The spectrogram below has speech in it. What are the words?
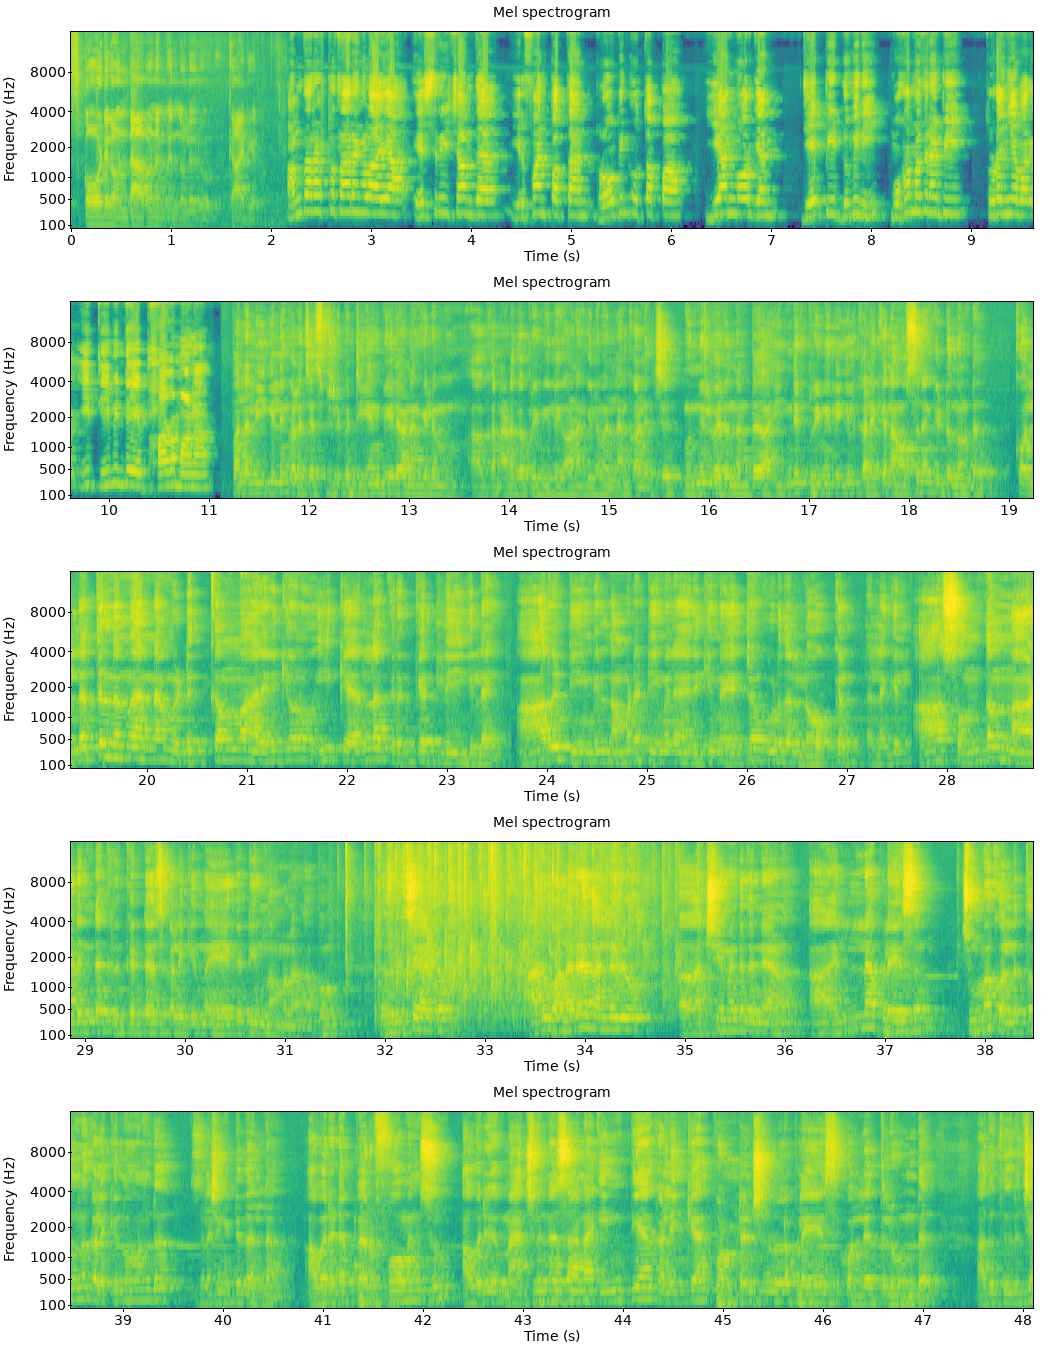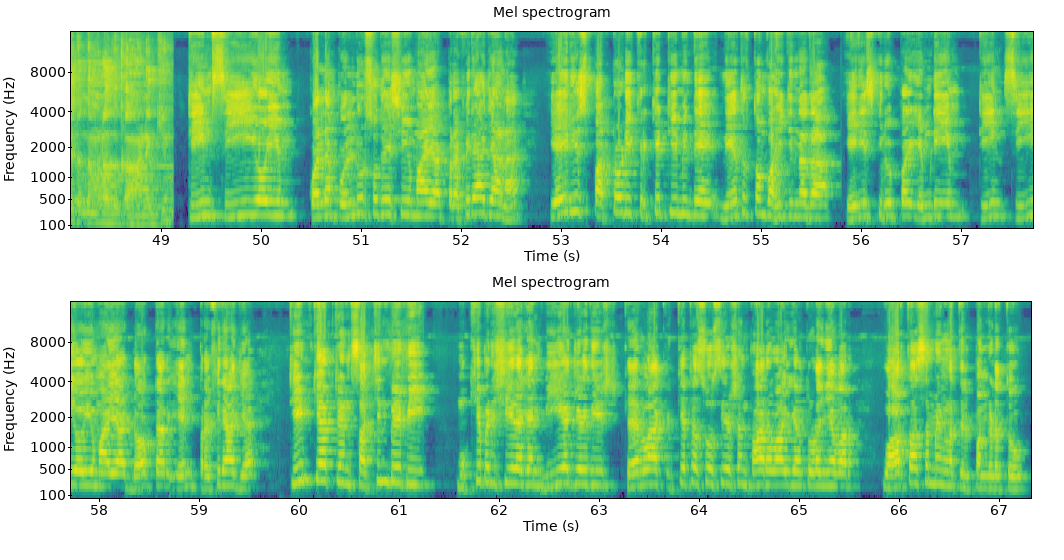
സ്ക്വാഡിൽ ഉണ്ടാവണം എന്നുള്ളൊരു കാര്യം. അന്താരാഷ്ട്ര താരങ്ങളായ S Sreesanth Irfan Pathan Robin Uthappa Eoin Morgan J P Duminy Mohammad Nabi തുടങ്ങിയവർ ഈ ടീമിന്റെ ഭാഗമാണ്. പല ലീഗിലും കളിച്ച് എസ്പെഷ്യലി ഇപ്പോൾ ടി എൻ പിയിലാണെങ്കിലും കർണാടക പ്രീമിയർ ലീഗ് ആണെങ്കിലും എല്ലാം കളിച്ച് മുന്നിൽ വരുന്നുണ്ട്. ഇന്ത്യൻ പ്രീമിയർ ലീഗിൽ കളിക്കാൻ അവസരം കിട്ടുന്നുണ്ട്. കൊല്ലത്തിൽ നിന്ന് തന്നെ മിടുക്കന്മാർ എനിക്ക് തോന്നുന്നു ഈ കേരള ക്രിക്കറ്റ് ലീഗിലെ ആറ് ടീമിൽ നമ്മുടെ ടീമിലായിരിക്കും ഏറ്റവും കൂടുതൽ ലോക്കൽ അല്ലെങ്കിൽ ആ സ്വന്തം നാടിന്റെ ക്രിക്കറ്റേഴ്സ് കളിക്കുന്ന ഏക ടീം നമ്മളാണ്. അപ്പം തീർച്ചയായിട്ടും അത് വളരെ നല്ലൊരു അച്ചീവ്മെന്റ് തന്നെയാണ്. ആ എല്ലാ പ്ലേയേഴ്സും ചുമ്മാ കൊല്ലത്തുനിന്ന് കളിക്കുന്നതുകൊണ്ട് സെലക്ഷൻ കിട്ടിയതല്ല. അവരുടെ പെർഫോമൻസും അവർ മാച്ച് വിന്നേഴ്സ് ആണ്. ഇന്ത്യ കളിക്കാൻ പൊട്ടൻഷ്യൽ ഉള്ള പ്ലേയേഴ്സ് കൊല്ലത്തിലുണ്ട്. അത് തീർച്ചയായിട്ടും നമ്മളത് കാണിക്കും. ടീം സിഇഒയും കൊല്ലം പൊല്ലൂർ സ്വദേശിയുമായ പ്രഭിരാജാണ് ഏരീസ് പട്ടോടി ക്രിക്കറ്റ് ടീമിന്റെ നേതൃത്വം വഹിക്കുന്നത്. ഏരീസ് ഗ്രൂപ്പ് എം ഡിയും team സിഇഒയുമായ doctor N Prabhiraj team captain Sachin Baby മുഖ്യപരിശീലകൻ V A Jagadeesh Kerala cricket association ഭാരവാഹികൾ തുടങ്ങിയവർ വാർത്താസമ്മേളനത്തിൽ പങ്കെടുത്തു.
